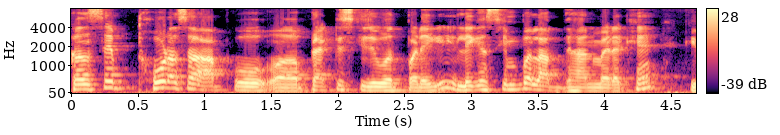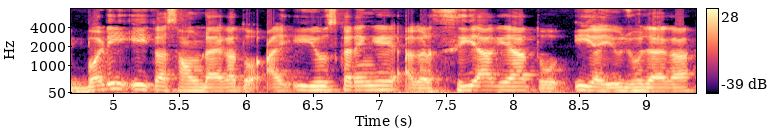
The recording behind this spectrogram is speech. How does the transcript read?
कंसेप्ट थोड़ा सा आपको प्रैक्टिस की ज़रूरत पड़ेगी, लेकिन सिंपल आप ध्यान में रखें कि बड़ी ई e का साउंड आएगा तो आई ई यूज़ करेंगे, अगर सी आ गया तो ई आई यूज़ हो जाएगा,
